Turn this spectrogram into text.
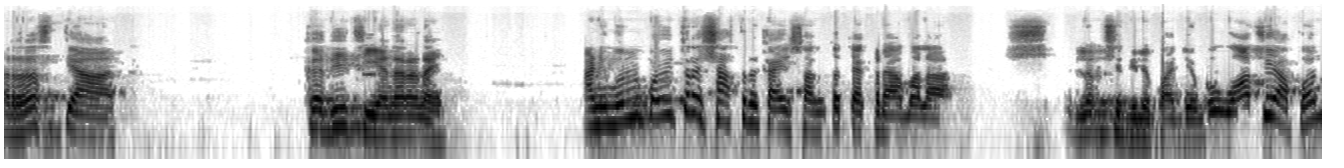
रस्त्यात कधीच येणार नाही. आणि म्हणून पवित्र शास्त्र काय सांगतं त्याकडे आम्हाला लक्ष दिलं पाहिजे. मग वाचूया आपण.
